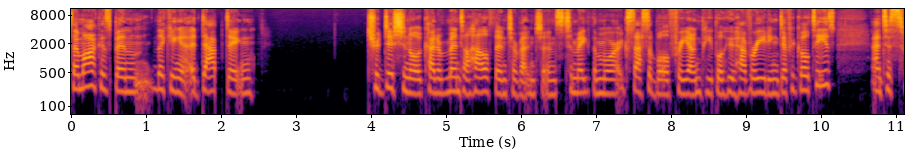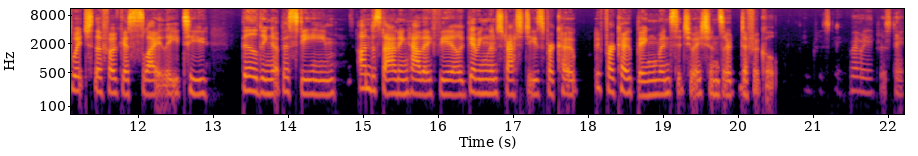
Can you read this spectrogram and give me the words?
So Mark has been looking at adapting traditional kind of mental health interventions to make them more accessible for young people who have reading difficulties and to switch the focus slightly to building up esteem, understanding how they feel, giving them strategies for cope for coping when situations are difficult. Interesting. Very interesting.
